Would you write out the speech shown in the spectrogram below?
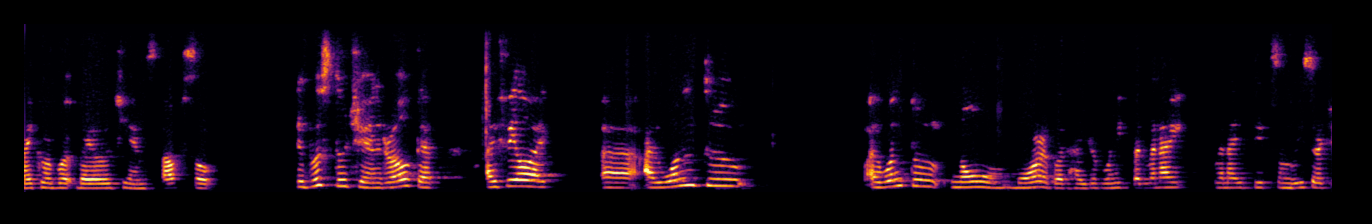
microbiology and stuff. So it was too general that I feel like uh, I want to I want to know more about hydroponic. But when I when I did some research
